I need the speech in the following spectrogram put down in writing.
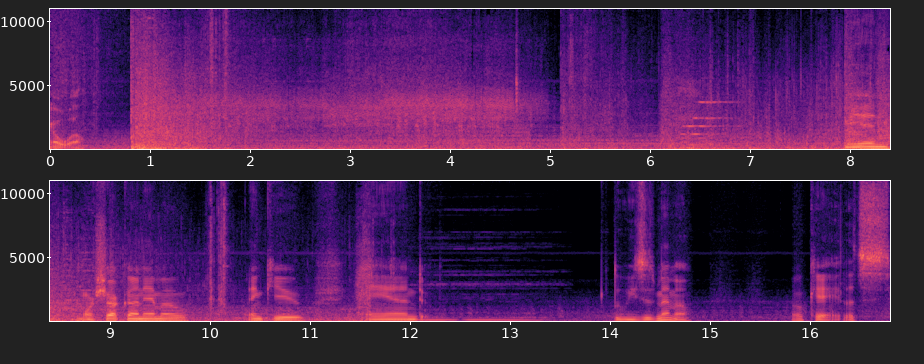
Oh well. More shotgun ammo. Thank you. And Luis's memo. Okay, let's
